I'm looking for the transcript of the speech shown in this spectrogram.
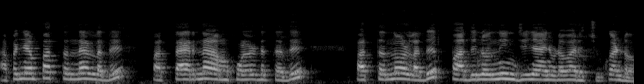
അപ്പം ഞാൻ പത്തെന്നുള്ളത് പത്തായിരുന്നു ആം ഹോൾ എടുത്തത് പത്തെന്നുള്ളത് പതിനൊന്ന് ഇഞ്ച് ഞാനിവിടെ വരച്ചു കണ്ടോ?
